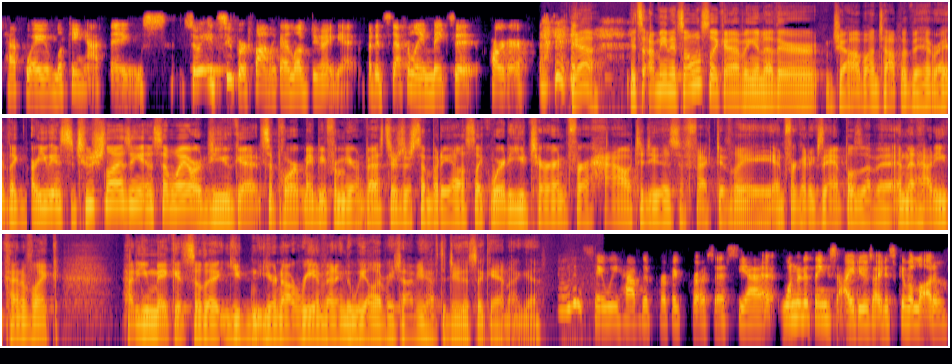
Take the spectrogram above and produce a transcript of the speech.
tech way of looking at things. So it's super fun. Like i love doing it but it's definitely makes it harder. Yeah. It's i mean it's almost like having another job on top of it right? Like are you institutionalizing it in some way or do you get support maybe from your investors or somebody else? Like where do you turn for how to do this effectively and for good examples of it? And then how do you kind of like how do you make it so that you you're not reinventing the wheel every time you have to do this again i guess? I wouldn't say we have the perfect process yet. One of the things I do is I just give a lot of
